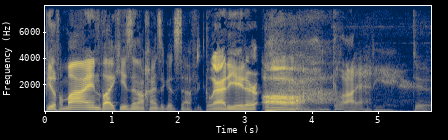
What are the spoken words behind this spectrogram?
Beautiful Mind, like he's in all kinds of good stuff. Gladiator. Oh, Gladiator. Dude.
